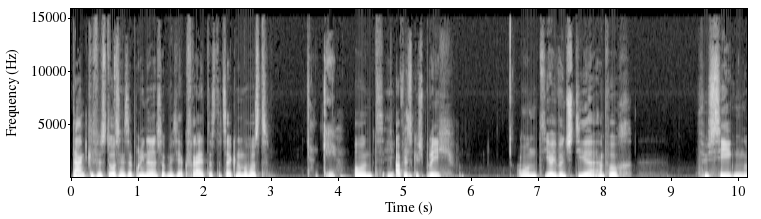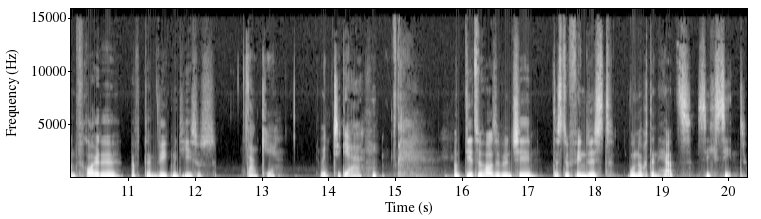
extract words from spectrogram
Danke fürs Dasein, Sabrina. Es hat mich sehr gefreut, dass du Zeit genommen hast Danke. und auch fürs Gespräch. Und ja, ich wünsche dir einfach viel Segen und Freude auf deinem Weg mit Jesus. Danke. Wünsche ich dir auch. Und dir zu Hause wünsche ich, dass du findest, wo noch dein Herz sich sehnt.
